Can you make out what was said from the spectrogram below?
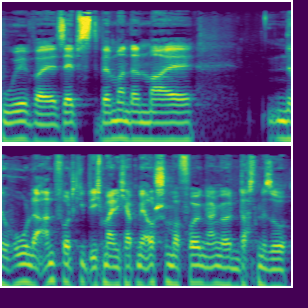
cool, weil selbst wenn man dann mal eine hohle Antwort gibt, ich meine, ich habe mir auch schon mal Folgen angehört und dachte mir so,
